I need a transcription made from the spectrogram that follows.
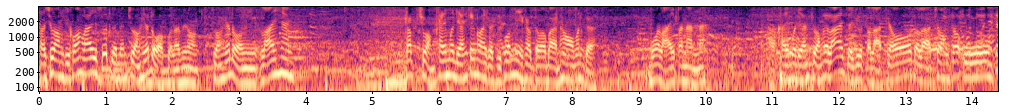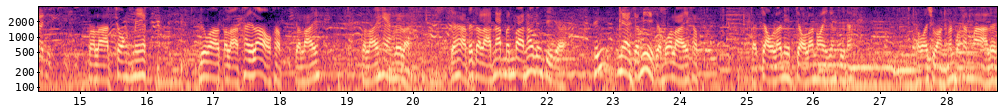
ถ้าช่วงที่ของหลายที่สุดก็เป็นช่วงเฮ็ดออกพุ่นล่ะพี่น้องช่วงเฮ็ดออกนี่หลายแฮง กับช่วงไข่มดแดงจักหน่อยก็สิพอมีครับแต่ว่าบานเฮามันก็บ่หลายปานนั้นนะถ้าไข่มดแดงช่วงหลายๆจะอยู่ตลาดแถวตลาดช่องตะอู ตลาดช่องเมฆหรือว่าตลาดไทยเล่าครับจะหลายจะหลายแห้งเลยล่ะแต่หาเป็นตลาดนัดบ้านๆเฮาจังซี่ก็ถึงแม้จะมีก็บ่หลายครับก็เจ้าละนิดเจ้าละน้อยจังซี่นะเพราะว่าช่วงนี้มันบ่ทันมาเลย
